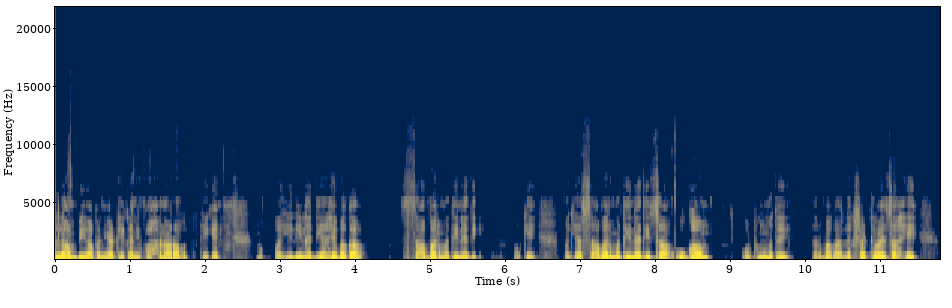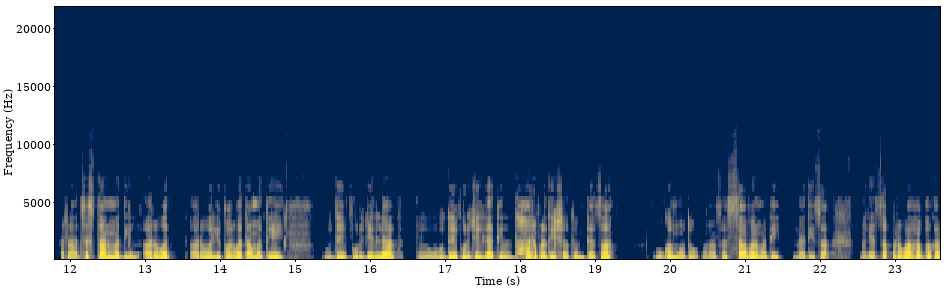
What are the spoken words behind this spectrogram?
लांबी आपण या ठिकाणी पाहणार आहोत. ठीक आहे? मग पहिली नदी आहे बघा साबरमती नदी. ओके? मग या साबरमती नदीचा उगम कुठून होते तर बघा लक्षात ठेवायचं आहे राजस्थानमधील अरवत अरवली पर्वतामध्ये उदयपूर जिल्ह्यात उदयपूर जिल्ह्यातील धार प्रदेशातून त्याचा उगम होतो. कोणाचा? साबरमती नदीचा. मग याचा प्रवाह बघा.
